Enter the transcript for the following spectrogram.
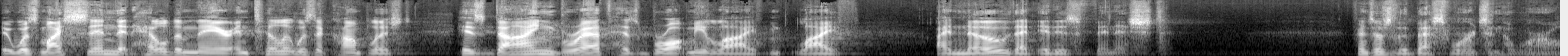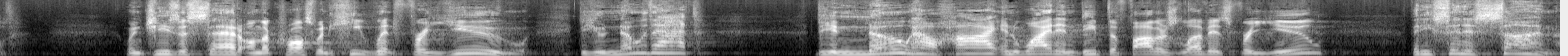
It was my sin that held him there until it was accomplished. His dying breath has brought me life. life. I know that it is finished. Friends, those are the best words in the world. When Jesus said on the cross, when he went for you, do you know that? Do you know how high and wide and deep the Father's love is for you? That he sent his son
